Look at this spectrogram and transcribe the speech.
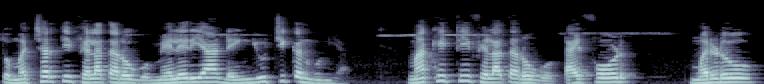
તો મચ્છરથી ફેલાતા રોગો મેલેરિયા, ડેન્ગ્યુ, ચિકનગુનિયા. માખીથી ફેલાતા રોગો ટાઇફોઇડ મરડો,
